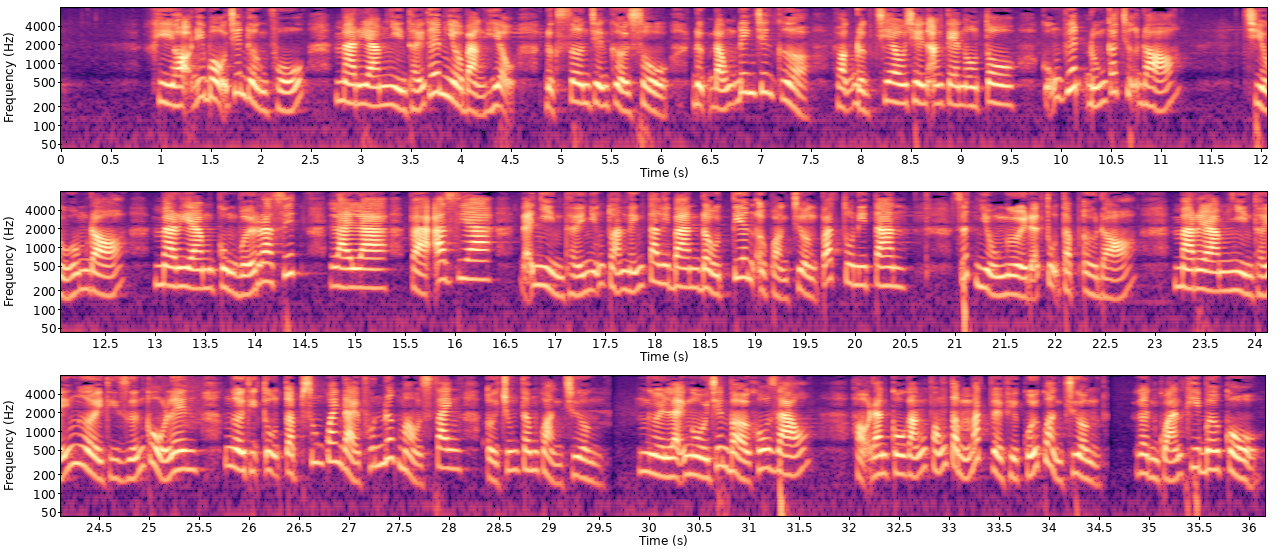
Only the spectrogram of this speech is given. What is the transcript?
Khi họ đi bộ trên đường phố, Mariam nhìn thấy thêm nhiều bảng hiệu được sơn trên cửa sổ, được đóng đinh trên cửa hoặc được treo trên anten ô tô cũng viết đúng các chữ đó. Chiều hôm đó, Mariam cùng với Rashid, Laila và Asia đã nhìn thấy những toán lính Taliban đầu tiên ở quảng trường Pastunitan. Rất nhiều người đã tụ tập ở đó. Mariam nhìn thấy người thì dướn cổ lên, người thì tụ tập xung quanh đài phun nước màu xanh ở trung tâm quảng trường. Người lại ngồi trên bờ khô giáo. Họ đang cố gắng phóng tầm mắt về phía cuối quảng trường, gần quán khi bơ cổ.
